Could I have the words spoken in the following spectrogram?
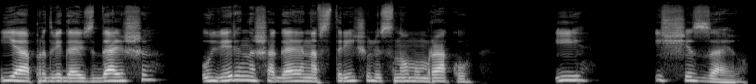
Я продвигаюсь дальше, уверенно шагая навстречу лесному мраку, и исчезаю.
